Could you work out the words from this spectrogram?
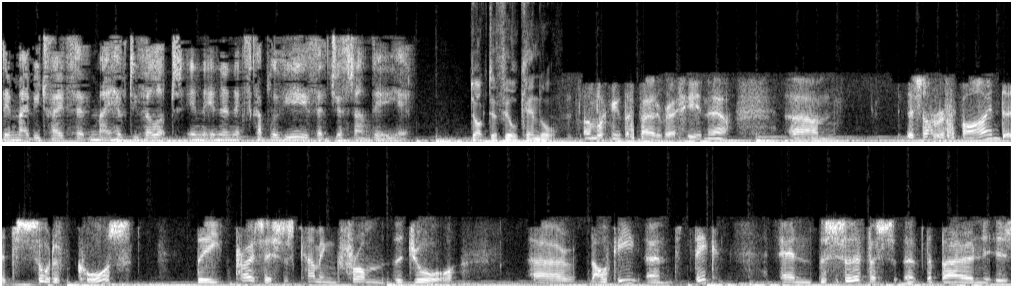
there may be traits that may have developed in, in the next couple of years that just aren't there yet. Dr. Phil Kendall. I'm looking at the photograph here now. Um, it's not refined, it's sort of coarse. The process is coming from the jaw are bulky and thick, and the surface of the bone is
